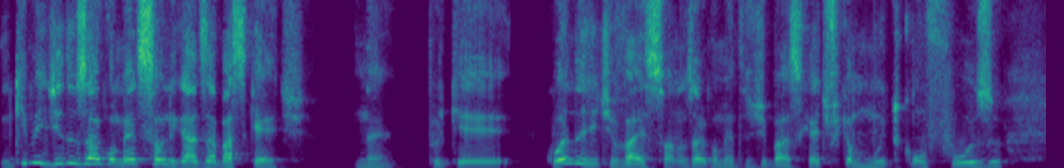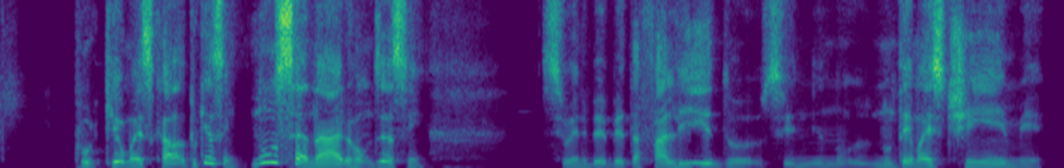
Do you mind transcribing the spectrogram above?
em que medida os argumentos são ligados a basquete, né? Porque quando a gente vai só nos argumentos de basquete, fica muito confuso porque uma escala. Porque assim, num cenário, vamos dizer assim, se o NBB tá falido, se não tem mais time,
